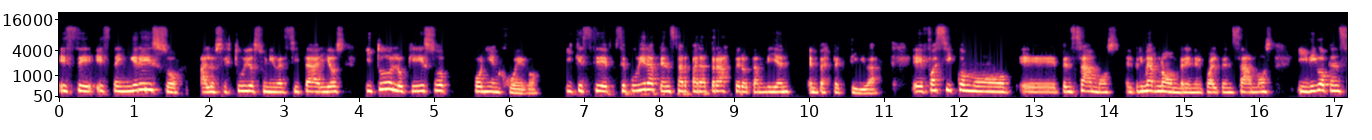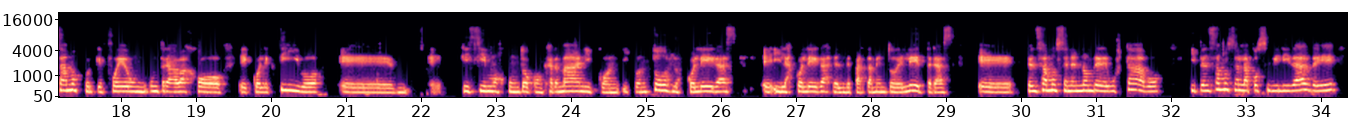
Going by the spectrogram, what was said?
ese, este ingreso a los estudios universitarios y todo lo que eso ponía en juego y que se, pudiera pensar para atrás, pero también en perspectiva. Eh, fue así como eh, pensamos, el primer nombre en el cual pensamos, y digo pensamos porque fue un, trabajo eh, colectivo que hicimos junto con Germán y con, y con todos los colegas y las colegas del Departamento de Letras. pensamos en el nombre de Gustavo y pensamos en la posibilidad de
